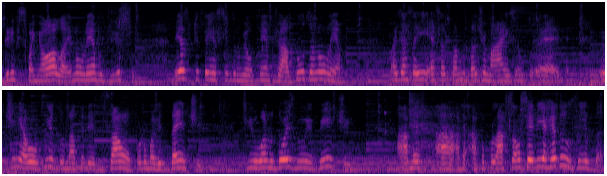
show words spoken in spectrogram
gripe espanhola, eu não lembro disso. Mesmo que tenha sido no meu tempo já adulto, eu não lembro. Mas essa aí, essa está mudando demais. Eu, é, eu tinha ouvido na televisão por uma vidente que o ano 2020 a, a, a população seria reduzida.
